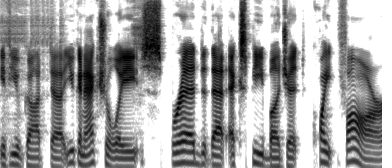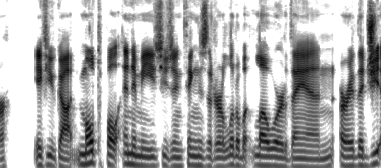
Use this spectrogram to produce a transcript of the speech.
if you've got uh, you can actually spread that xp budget quite far if you've got multiple enemies using things that are a little bit lower than or the G,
